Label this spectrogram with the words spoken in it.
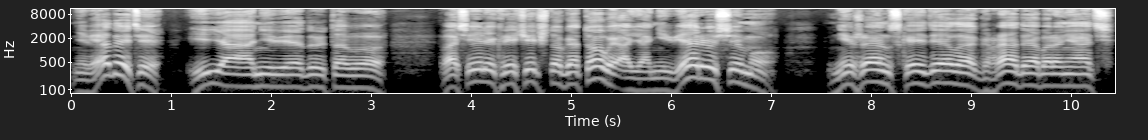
Не ведаете? И я не ведаю того. Василий кричит, что готовы, а я не верю сему. Не женское дело грады оборонять.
